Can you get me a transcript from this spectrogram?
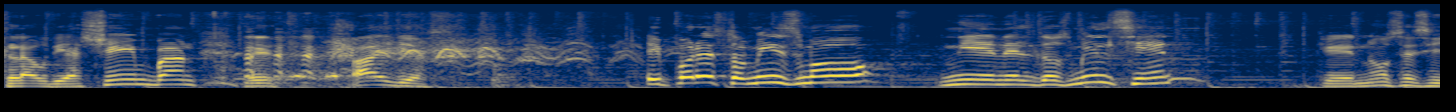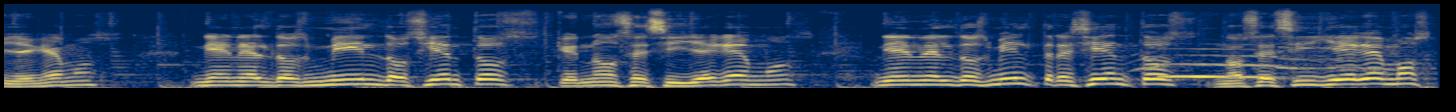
Claudia Sheinbaum. eh, ay, Dios. Y por esto mismo, ni en el 2100, que no sé si lleguemos, ni en el 2200, que no sé si lleguemos, ni en el 2300, no sé si lleguemos,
